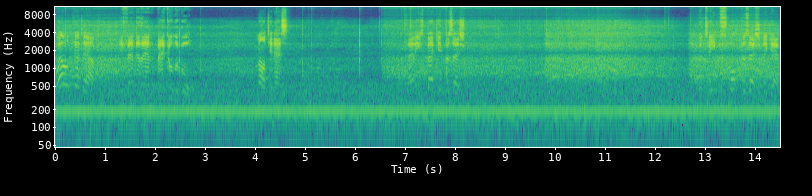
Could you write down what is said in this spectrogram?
Well cut out. Defender then back on the ball. Martinez. And he's back in possession. The team swap possession again.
